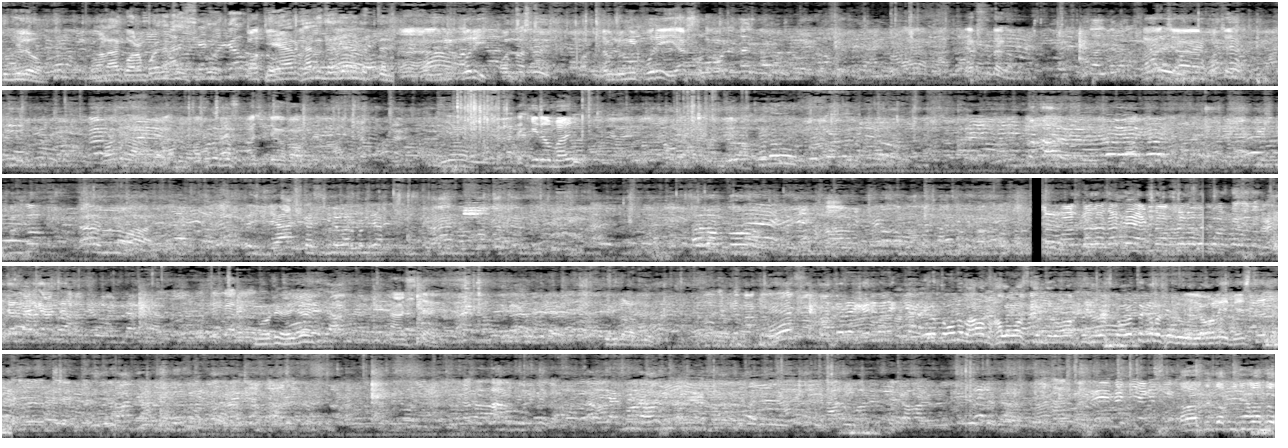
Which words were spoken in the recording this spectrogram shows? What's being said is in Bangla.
দু কিলো মানে গরম পড়ে গেছে কত? খালি ধরে দেখতে। হ্যাঁ লুঙ্গি পরি পঞ্চাশ টাকা। আমি লুঙ্গি পরি একশো টাকা। একশো টাকা। আচ্ছা আশি টাকা পাবো কি নাম ভাই? মোটে হয়ে যায়। ভালো ভালো মাছ কিন্তু পিডি মাছ কবে থেকে শুরু করল বলে বেচতে পিডি কত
